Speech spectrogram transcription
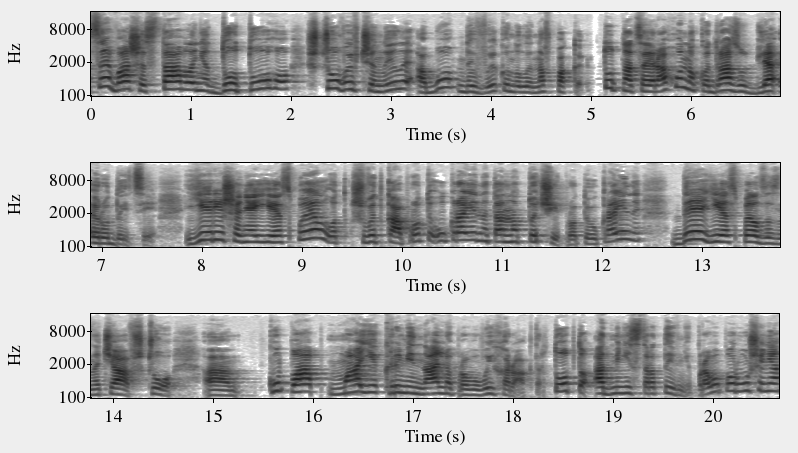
це ваше ставлення до того, що ви вчинили або не виконали навпаки. Тут на цей рахунок одразу для ерудиції. Є рішення ЄСПЛ, от швидка проти України та надточі проти України, де ЄСПЛ зазначав, що е, КУПАП має кримінально-правовий характер, тобто адміністративні правопорушення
